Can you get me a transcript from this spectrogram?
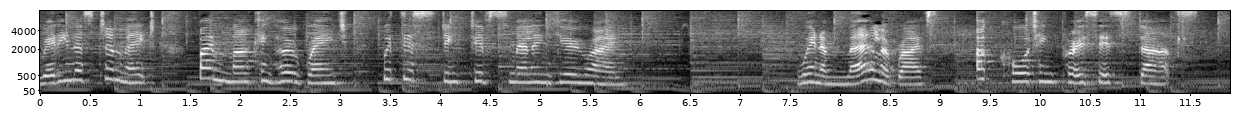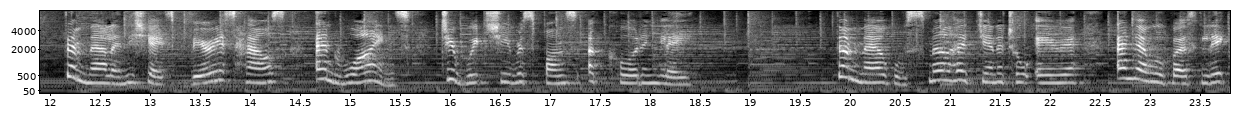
readiness to mate by marking her range with distinctive smelling urine. When a male arrives, a courting process starts. The male initiates various howls and whines to which she responds accordingly. The male will smell her genital area and they will both lick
